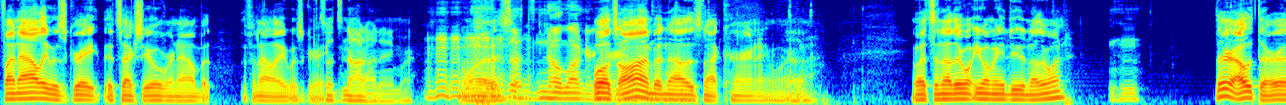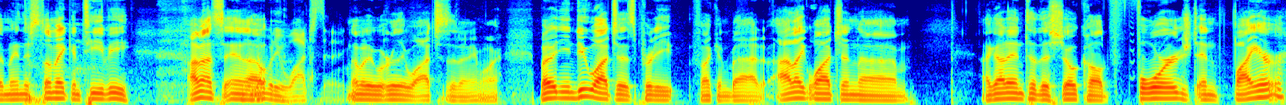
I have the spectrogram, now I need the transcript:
finale was great. It's actually over now, but the finale was great. So it's not on anymore. It was. so it's no longer. Well, it's current. on, but now it's not current anymore. No. Well, that's another one. You want me to do another one? hmm They're out there. I mean, they're still making TV. I'm not saying uh, Nobody watches it anymore. nobody really watches it anymore, but when you do watch it, it's pretty fucking bad. I like watching. Um, I got into this show called Forged in Fire.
